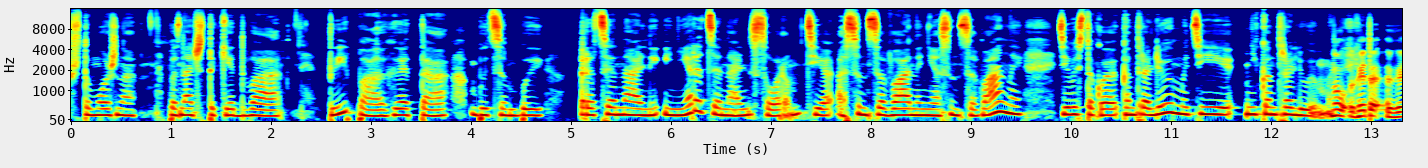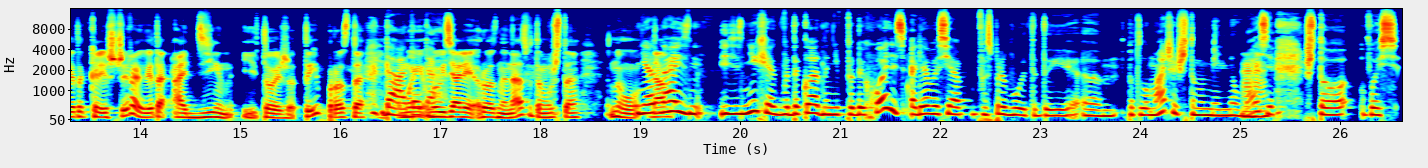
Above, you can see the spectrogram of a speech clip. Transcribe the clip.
што можна пазначыць такія два тыпа гэта быццам бы рацыянальны і нерацыянальны сорам ці асэнсаваны не асэнсаваны ці вось такое кантралюемы ці не кантралюем Ну гэта гэта калі шчыра гэта адзін і той жа ты просто да, мы, да, да. мы взяли розныя назвы тому что ну не нам... з, з них як бы дакладна не падыходзіць але вось я паспрабую тады э, патлумачыць што мы мелі на увазе что вось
